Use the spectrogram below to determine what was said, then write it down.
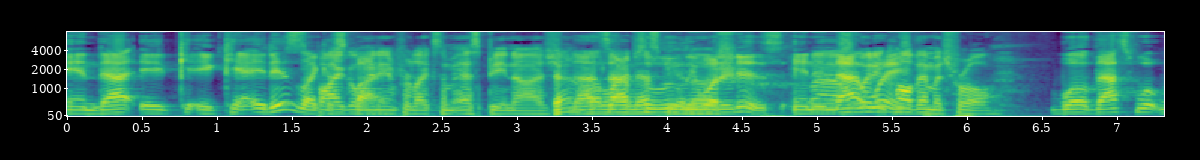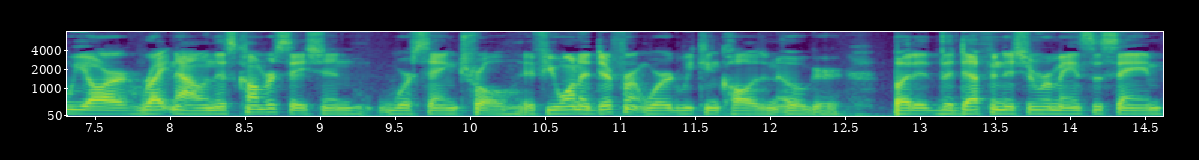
and that it it, can, it is like spy a spy going in for like some espionage. Yeah. that's Online absolutely what it is and Well, in I that wouldn't way call them a troll. Well, that's what we are right now in this conversation. We're saying troll. If you want a different word, we can call it an ogre. But it, the definition remains the same.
